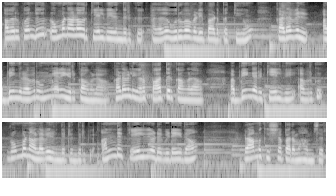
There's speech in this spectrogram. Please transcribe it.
அவருக்கு வந்து ரொம்ப நாளாக ஒரு கேள்வி இருந்திருக்கு. அதாவது உருவ வழிபாடு பற்றியும் கடவுள் அப்படிங்கிறவர் உண்மையிலே இருக்காங்களா? கடவுளை யாரோ பார்த்துருக்காங்களா? அப்படிங்கிற கேள்வி அவருக்கு ரொம்ப நாளாகவே இருந்துட்டு இருந்திருக்கு. அந்த கேள்வியோட விடை தான் ராமகிருஷ்ண பரமஹம்சர்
